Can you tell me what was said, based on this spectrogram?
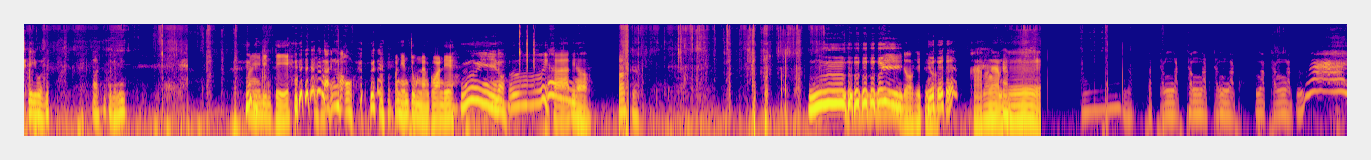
ไก่หมดเอาตัวนี้มัน ไม่ดินเตะกลายเป็นเมามันเห็นจุ่มหนันกวนดีอุ้ยเนาะเอ้ยขาพี่น้องอุ้ยดอกเห็ดพี่น้องขามางามเท่งัดทั้งงัดทั้งงัดทั้งงัดงัดทั้งงัดว้าย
